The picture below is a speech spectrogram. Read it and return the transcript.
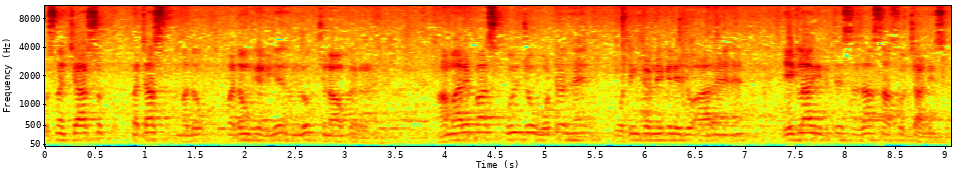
उसमें 450 पदों के लिए हम लोग चुनाव कर रहे हैं। हमारे पास कुल जो वोटर हैं, वोटिंग करने के लिए जो आ रहे हैं, एक लाख इकतीस हज़ार सात सौ चालीस है।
